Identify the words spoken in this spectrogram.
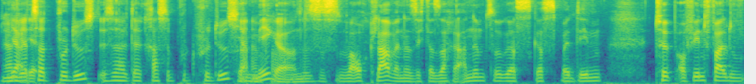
ja, ja jetzt ja. hat produced, ist er halt der krasse Producer. Ja, mega. Und das ist, war auch klar, wenn er sich der Sache annimmt, so dass, dass bei dem Typ auf jeden Fall, du,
